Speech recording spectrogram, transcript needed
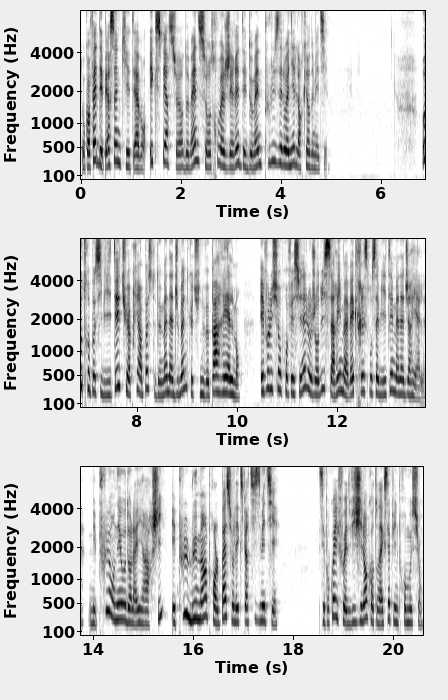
Donc en fait, des personnes qui étaient avant expertes sur leur domaine se retrouvent à gérer des domaines plus éloignés de leur cœur de métier. Autre possibilité, tu as pris un poste de management que tu ne veux pas réellement. Évolution professionnelle aujourd'hui, ça rime avec responsabilité managériale. Mais plus on est haut dans la hiérarchie, et plus l'humain prend le pas sur l'expertise métier. C'est pourquoi il faut être vigilant quand on accepte une promotion.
